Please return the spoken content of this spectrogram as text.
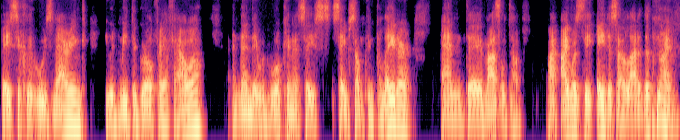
basically who he's marrying. He would meet the girl for half hour, and then they would walk in and say save something for later, and uh, mazel tov. I, I was the Adis a lot of the time.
